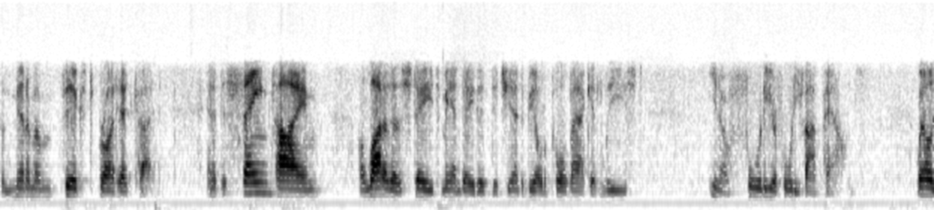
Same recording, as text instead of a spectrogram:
the minimum fixed broadhead cut. And at the same time, a lot of those states mandated that you had to be able to pull back at least, you know, 40 or 45 pounds. Well,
